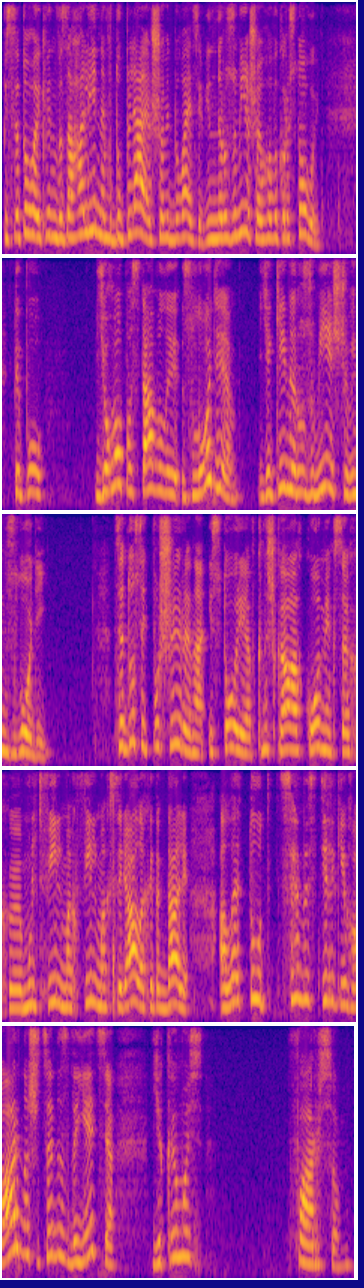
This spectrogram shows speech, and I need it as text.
після того, як він взагалі не вдупляє, що відбувається, він не розуміє, що його використовують. Типу, його поставили злодієм, який не розуміє, що він злодій. Це досить поширена історія в книжках, коміксах, е, мультфільмах, фільмах, серіалах і так далі. Але тут це настільки гарно, що це не здається якимось фарсом.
